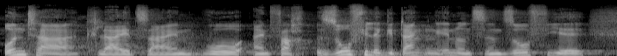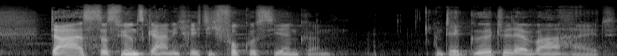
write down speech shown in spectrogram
Unterkleid sein, wo einfach so viele Gedanken in uns sind, so viel da ist, dass wir uns gar nicht richtig fokussieren können. Und der Gürtel der Wahrheit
